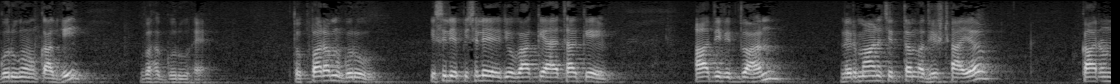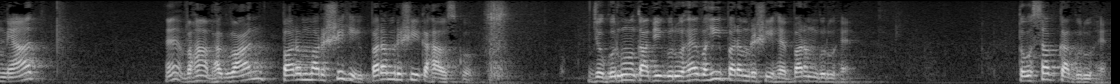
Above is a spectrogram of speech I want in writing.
गुरुओं का भी वह गुरु है। तो परम गुरु, इसलिए पिछले जो वाक्य आया था कि आदि विद्वान, निर्माण चित्तम अधिष्ठाय, कारुण्यात है, वहाँ भगवान परम ऋषि ही, परम ऋषि कहा उसको। जो गुरुओं का भी गुरु है, वही परम ऋषि है, परम गुरु है। तो वो सबका गुरु है।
